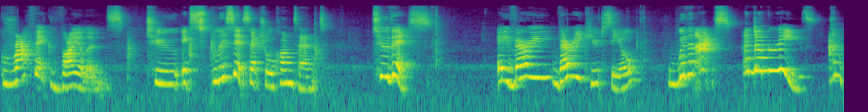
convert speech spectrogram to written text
graphic violence to explicit sexual content to this a very, very cute seal with an axe and dungarees. And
